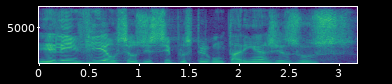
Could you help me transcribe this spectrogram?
E ele envia os seus discípulos perguntarem a Jesus:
